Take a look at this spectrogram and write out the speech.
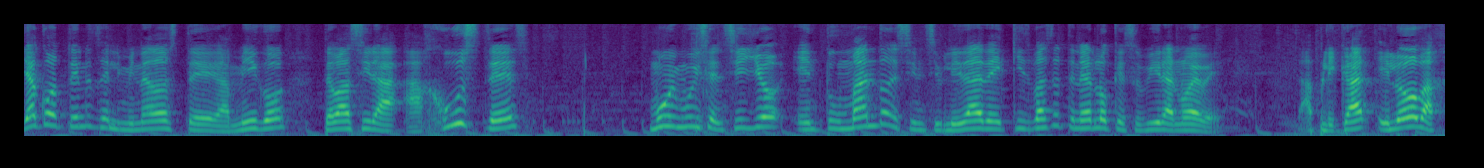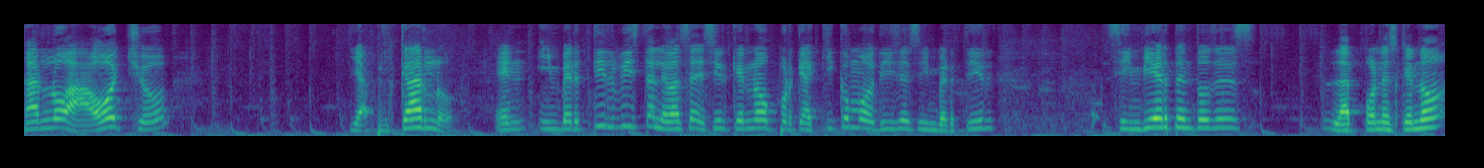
Ya cuando tienes eliminado a este amigo, te vas a ir a ajustes. Muy, muy sencillo. En tu mando de sensibilidad X vas a tener lo que subir a 9. Aplicar y luego bajarlo a 8. Y aplicarlo. En invertir vista le vas a decir que no, porque aquí como dices invertir, se invierte, entonces la pones que no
